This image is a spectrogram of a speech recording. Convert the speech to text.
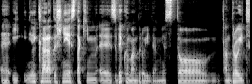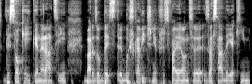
E, I, I Klara też nie jest takim zwykłym Androidem. Jest to Android wysokiej generacji, bardzo bystry, błyskawicznie przyswajający zasady, jakim,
